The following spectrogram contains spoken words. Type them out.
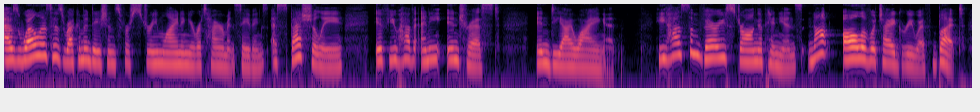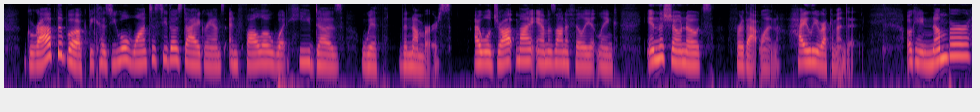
as well as his recommendations for streamlining your retirement savings, especially if you have any interest in DIYing it. He has some very strong opinions, not all of which I agree with, but grab the book because you will want to see those diagrams and follow what he does with the numbers. I will drop my Amazon affiliate link in the show notes for that one. Highly recommend it. Okay, number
